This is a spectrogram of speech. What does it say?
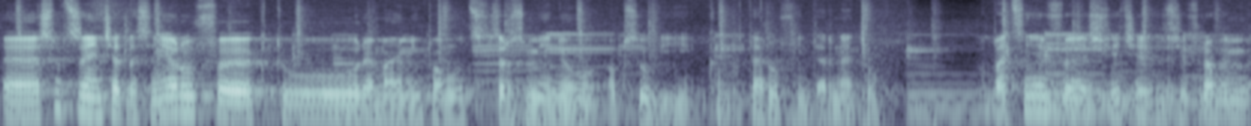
E, Są to zajęcia dla seniorów, e, które mają im pomóc w zrozumieniu obsługi komputerów, internetu. Obecnie w świecie cyfrowym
